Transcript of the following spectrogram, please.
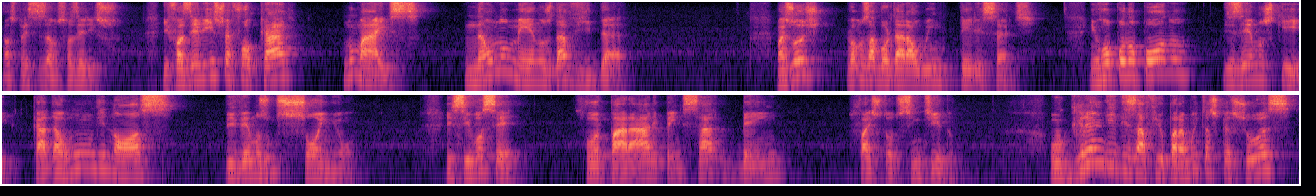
nós precisamos fazer isso. E fazer isso é focar no mais, não no menos da vida. Mas hoje vamos abordar algo interessante. Em Ho'oponopono, dizemos que cada um de nós vivemos um sonho. E se você for parar e pensar bem, faz todo sentido. O grande desafio para muitas pessoas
